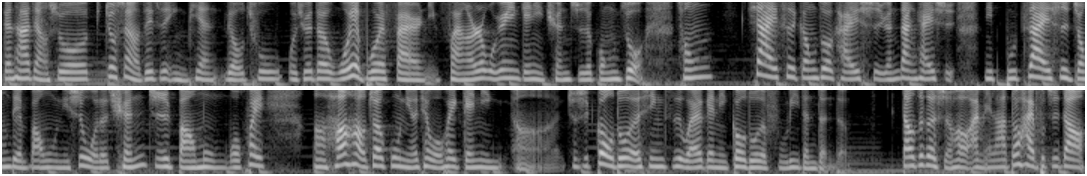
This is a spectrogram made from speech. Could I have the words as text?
跟他讲说，就算有这支影片流出，我觉得我也不会 fire 你，反而我愿意给你全职的工作，从下一次工作开始，元旦开始，你不再是终点保姆，你是我的全职保姆，我会呃好好照顾你，而且我会给你呃就是够多的薪资，我要给你够多的福利等等的。到这个时候，艾美拉都还不知道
